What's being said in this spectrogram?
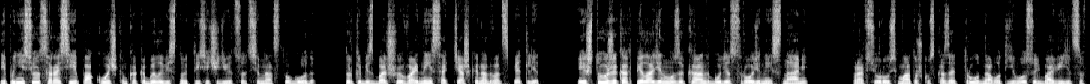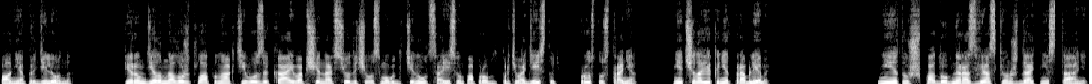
И понесется Россия по кочкам, как и было весной 1917 года, только без большой войны с оттяжкой на 25 лет. И что же, как пел один музыкант, будет с Родиной и с нами? Про всю Русь-матушку сказать трудно, а вот его судьба видится вполне определенно. Первым делом наложит лапу на активы ОЗК и вообще на все, до чего смогут дотянуться, а если он попробует противодействовать, просто устранят. Нет человека, нет проблемы. Нет уж, подобной развязки он ждать не станет.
